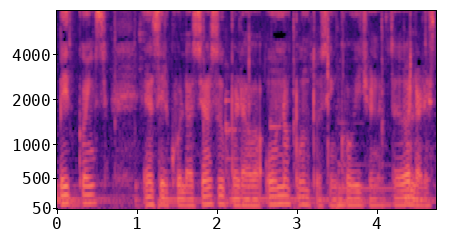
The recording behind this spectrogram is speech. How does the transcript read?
bitcoins en circulación superaba 1.5 billones de dólares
